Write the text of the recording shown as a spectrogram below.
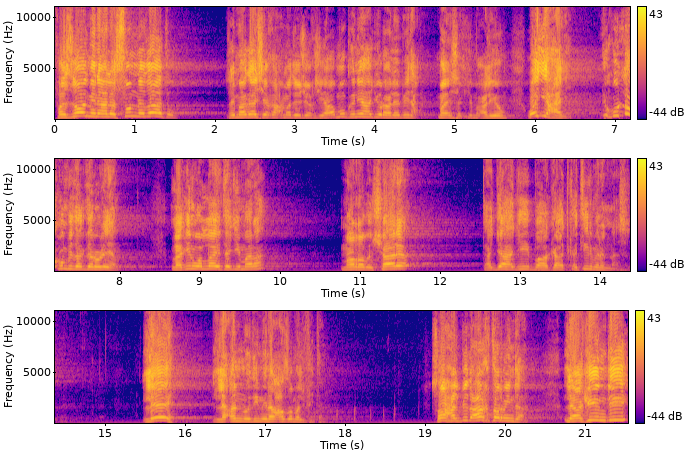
فالزول من أهل السنة ذاته زي ما قال شيخ أحمد وشيخ شهاب ممكن يهجر أهل البدع ما يسلم عليهم وأي حاجة يقول لكم بتقدروا ليها لكن والله تجي مرة مرة بالشارع تجاهجي باكات كثير من الناس. ليه؟ لأنه دي من أعظم الفتن. صح البدعة أخطر من ده لكن دي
